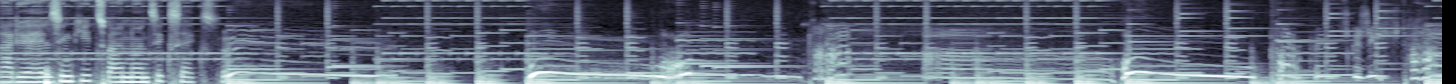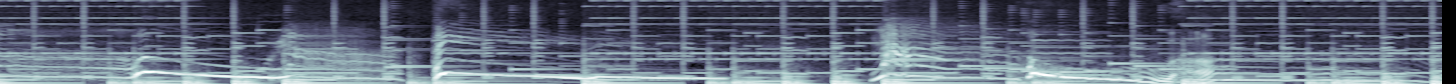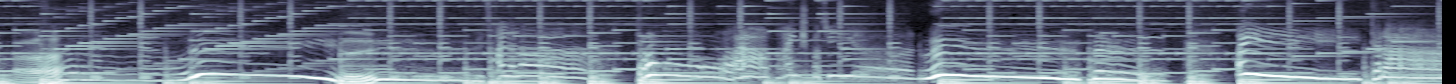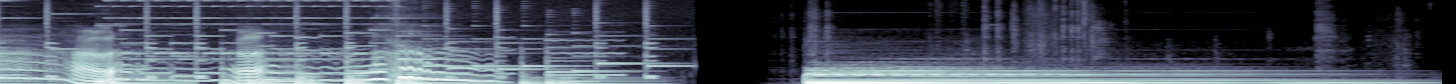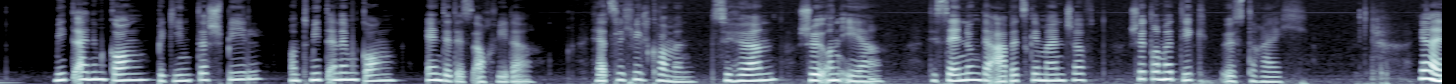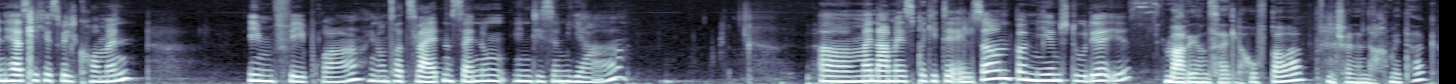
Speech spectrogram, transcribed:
Radio Helsinki 92.6. Gong beginnt das Spiel und mit einem Gong endet es auch wieder. Herzlich willkommen. Sie hören Jeu on Air, die Sendung der Arbeitsgemeinschaft Jeu Dramatik Österreich. Ja, ein herzliches Willkommen im Februar in unserer zweiten Sendung in diesem Jahr. Äh, mein Name ist Brigitte Elser und bei mir im Studio ist Marion Seidel-Hofbauer. Einen schönen Nachmittag.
